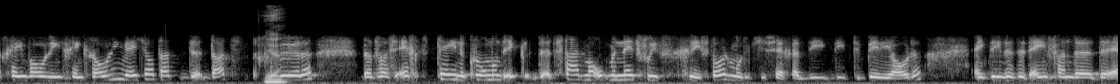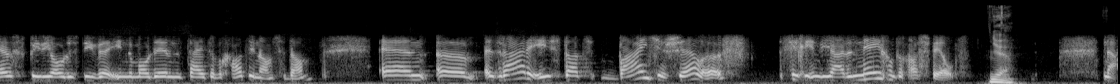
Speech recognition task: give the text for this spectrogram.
geen woning, geen kroning, weet je wel, dat, dat gebeuren. Dat was echt tenenkrommend. Ik, het staat me op mijn netvliesgrift hoor, moet ik je zeggen, die, die, die periode. En ik denk dat het een van de, de ergste periodes die we in de moderne tijd hebben gehad in Amsterdam. En eh, het rare is dat Baantje zelf zich in de jaren negentig afspeelt. Ja. Nou,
